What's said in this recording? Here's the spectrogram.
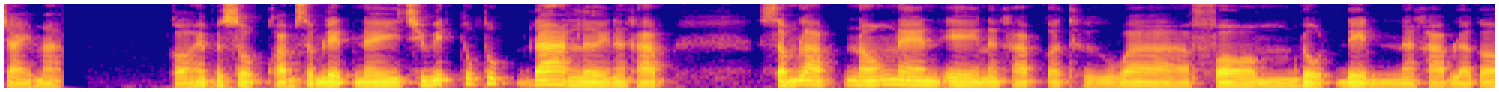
ใจมาขอให้ประสบความสำเร็จในชีวิตทุกๆด้านเลยนะครับ สำหรับน้องแนนเองนะครับก็ถือว่าฟอร์มโดดเด่นนะครับ แล้วก็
